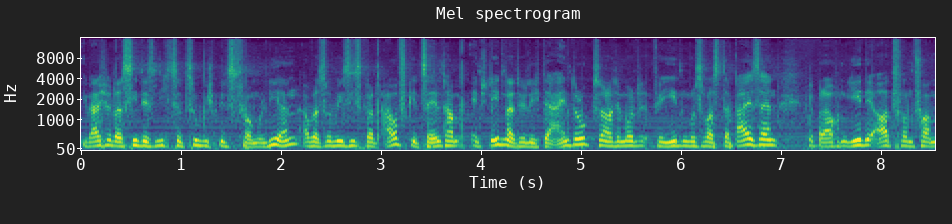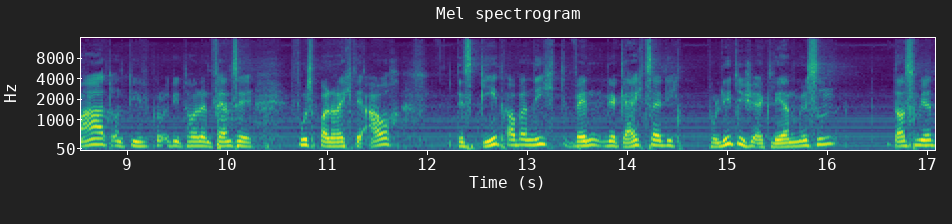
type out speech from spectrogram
Ich weiß schon, dass Sie das nicht so zugespitzt formulieren, aber so wie Sie es gerade aufgezählt haben, entsteht natürlich der Eindruck, so nach dem Motto, für jeden muss was dabei sein. Wir brauchen jede Art von Format und die, die teuren Fernsehfußballrechte auch. Das geht aber nicht, wenn wir gleichzeitig politisch erklären müssen, dass wir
